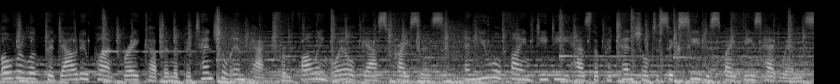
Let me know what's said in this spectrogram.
Overlook the Dow-DuPont breakup and the potential impact from falling oil gas prices, and you will find DD has the potential to succeed despite these headwinds.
